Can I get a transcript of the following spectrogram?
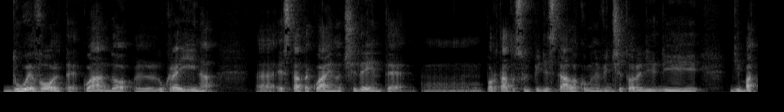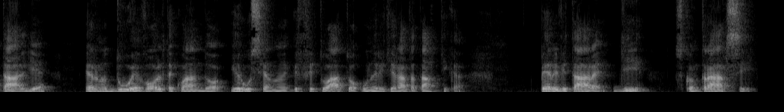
Due volte quando l'Ucraina eh, è stata qua in Occidente mh, portata sul piedistallo come vincitore di, di, di battaglie, erano due volte quando i russi hanno effettuato una ritirata tattica per evitare di scontrarsi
